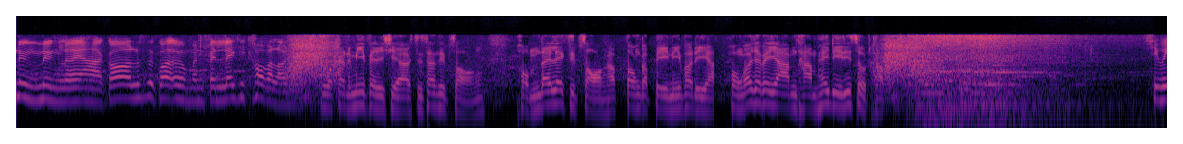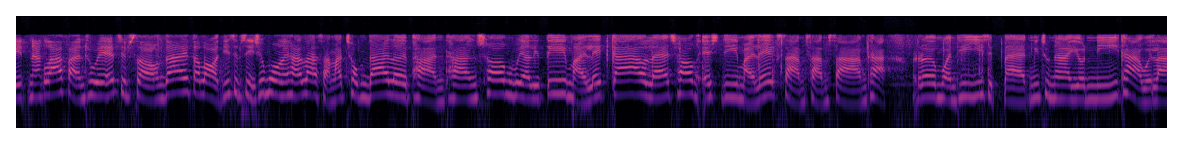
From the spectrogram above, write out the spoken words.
หนึ่งหนึ่งเลยอะค่ะ ก็รู้สึกว่าเออมันเป็นเลขที่เข้ากับเราดี ทัวร์ Academy f e l i c i a ซีซั่น12 ผมได้เลข 12 ครับ ตรงกับปีนี้พอดีครับ ผมก็จะพยายามทำให้ดีที่สุดครับ ชีวิตนักล่าฝัน True F12 ได้ตลอด 24 ชั่วโมงเลยค่ะและสามารถชมได้เลยผ่านทางช่อง Reality หมายเลข 9 และช่อง HD หมายเลข 333 ค่ะ เริ่มวันที่ 28 มิถุนายนนี้ค่ะ เวลา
